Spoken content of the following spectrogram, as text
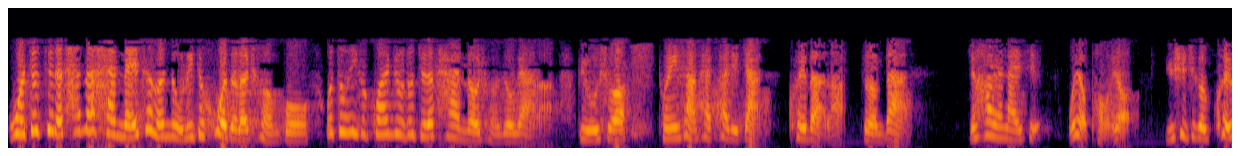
我就觉得他们还没怎么努力就获得了成功，我作为一个观众都觉得太没有成就感了。比如说，童一畅开快递站亏本了，怎么办？刘昊然来一句：“我有朋友。”于是这个亏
